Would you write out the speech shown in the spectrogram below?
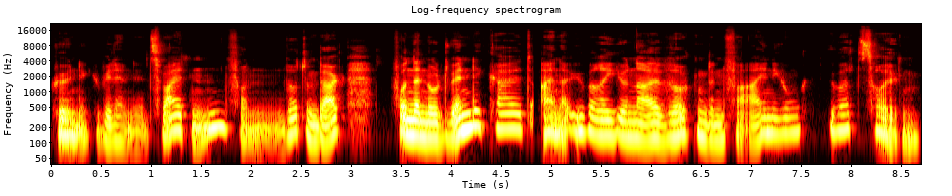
König Wilhelm II. von Württemberg von der Notwendigkeit einer überregional wirkenden Vereinigung überzeugen,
